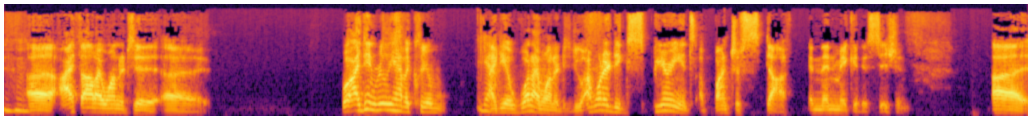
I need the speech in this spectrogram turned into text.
Mhm. Uh, I thought I wanted to. Uh, well, I didn't really have a clear Yeah. idea of what I wanted to do. I wanted to experience a bunch of stuff and then make a decision. Uh,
